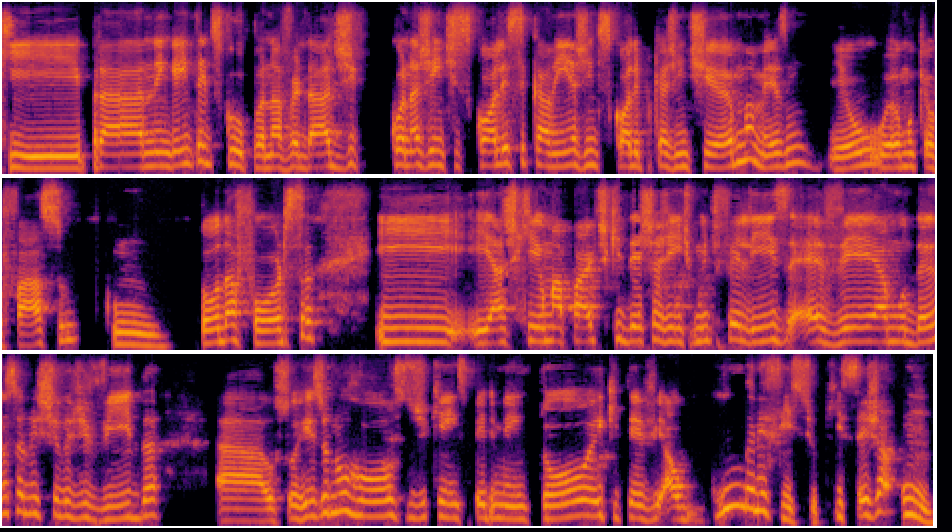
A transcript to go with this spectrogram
Que para ninguém ter desculpa, na verdade, quando a gente escolhe esse caminho, a gente escolhe porque a gente ama mesmo. Eu amo o que eu faço com toda a força e, e acho que uma parte que deixa a gente muito feliz é ver a mudança no estilo de vida, ah, o sorriso no rosto de quem experimentou e que teve algum benefício, que seja um.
